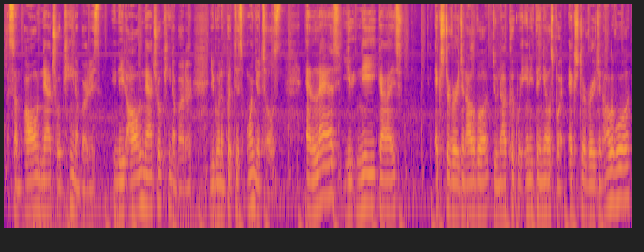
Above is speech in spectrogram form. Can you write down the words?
some all natural peanut butters. You need all natural peanut butter. You're going to put this on your toast. And last, you need, guys, extra virgin olive oil. Do not cook with anything else but extra virgin olive oil.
